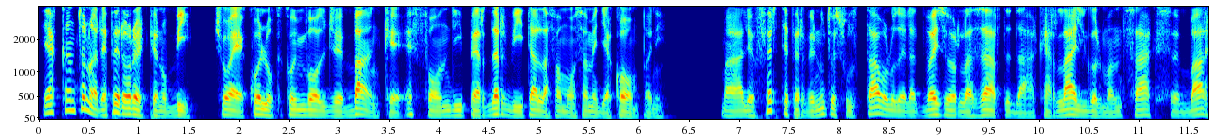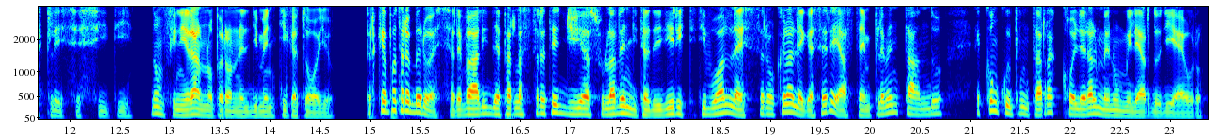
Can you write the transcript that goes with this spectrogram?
e accantonare per ora il piano B, cioè quello che coinvolge banche e fondi per dar vita alla famosa Media Company. Ma le offerte pervenute sul tavolo dell'advisor Lazard da Carlyle, Goldman Sachs, Barclays e Citi non finiranno però nel dimenticatoio perché potrebbero essere valide per la strategia sulla vendita dei diritti TV all'estero che la Lega Serie A sta implementando e con cui punta a raccogliere almeno un miliardo di euro.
